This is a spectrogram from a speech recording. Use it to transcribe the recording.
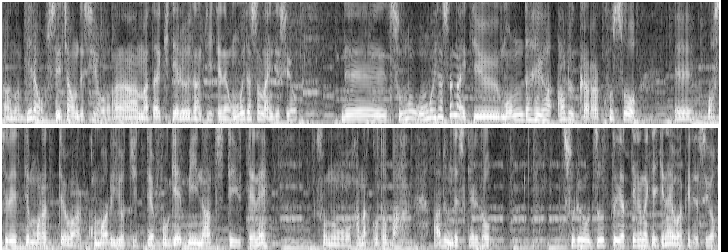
あのビラを捨てちゃうんですよ。ああまた来てるなんて言ってね思い出さないんですよ。でその思い出さないという問題があるからこそ、えー、忘れてもらっては困るよって言って「forget me not」って言ってねその花言葉あるんですけれどそれをずっとやっていかなきゃいけないわけですよ。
